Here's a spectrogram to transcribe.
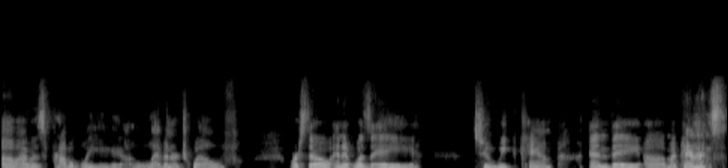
oh i was probably 11 or 12 or so and it was a two week camp and they uh my parents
